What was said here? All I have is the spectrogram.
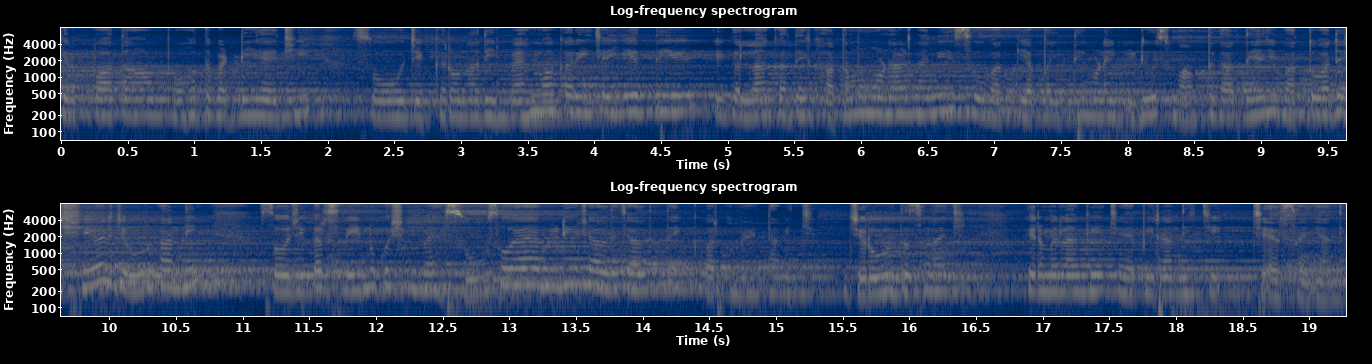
ਕਿਰਪਾ ਤਾਂ ਬਹੁਤ ਵੱਡੀ ਹੈ ਜੀ। ਸੋ ਜੇਕਰ ਉਹਨਾਂ ਦੀ ਮਹਿਮਾ ਕਰੀ ਚਾਹੀਏ ਤੇ ਇਹ ਗੱਲਾਂ ਕਦੇ ਖਤਮ ਹੋਣ ਵਾਲੀਆਂ ਨਹੀਂ। ਸੋ ਬਾਕੀ ਆਪਾਂ ਇੱਥੇ ਹੁਣ ਇਹ ਵੀਡੀਓ ਸਮਾਪਤ ਕਰਦੇ ਹਾਂ ਜੀ। ਵੱਧ ਤੋਂ ਵੱਧ ਸ਼ੇਅਰ ਜ਼ਰੂਰ ਕਰਨੀ। ਸੋ ਜੇਕਰ ਸਰੀਰ ਨੂੰ ਕੁਝ ਮਹਿਸੂਸ ਹੋਇਆ ਹੈ ਵੀਡੀਓ ਚੱਲਦੇ ਚੱਲਦੇ ਤਾਂ ਇੱਕ ਵਾਰ ਕਮੈਂਟਾਂ ਵਿੱਚ ਜ਼ਰੂਰ ਦੱਸਣਾ ਜੀ। ਫਿਰ ਮਿਲਾਂਗੇ ਜੈ ਪੀਰਾਂ ਦੀ ਜੀ, ਜੈ ਸਈਆਂ ਦੀ।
